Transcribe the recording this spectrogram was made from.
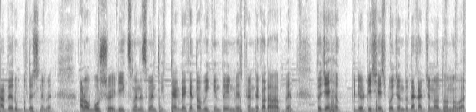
তাদের উপদেশ নেবেন। আর অবশ্যই রিস্ক ম্যানেজমেন্ট ঠিকঠাক রেখে তবেই কিন্তু ইনভেস্টমেন্টের কথা ভাববেন। তো যাই হোক ভিডিওটি শেষ পর্যন্ত দেখার জন্য ধন্যবাদ।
